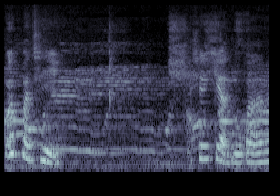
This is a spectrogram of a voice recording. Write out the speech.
อุ้ยปวดฉี่ขี้เกียจลุกแล้วได้ไหม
